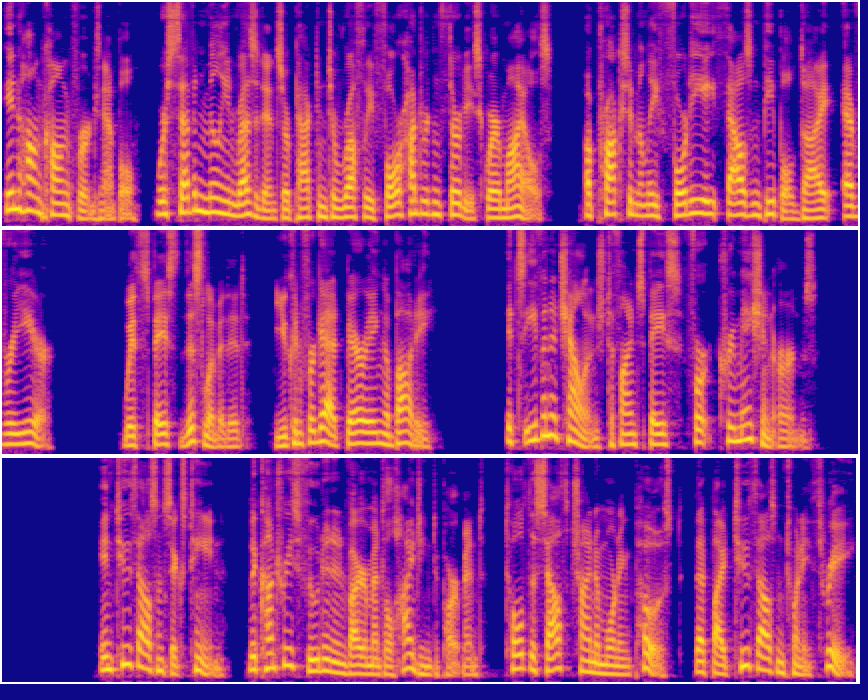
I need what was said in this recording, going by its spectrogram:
In Hong Kong, for example, where 7 million residents are packed into roughly 430 square miles, approximately 48,000 people die every year. With space this limited, you can forget burying a body. It's even a challenge to find space for cremation urns. In 2016, the country's Food and Environmental Hygiene Department told the South China Morning Post that by 2023,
